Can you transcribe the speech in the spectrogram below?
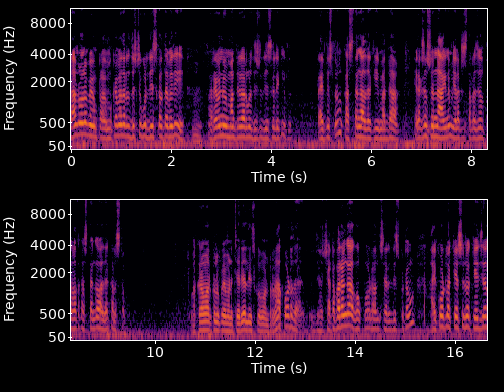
రాను రోజుల్లో మేము ముఖ్యమంత్రి దృష్టికి కూడా తీసుకెళ్తాం ఇది. రెవెన్యూ మంత్రి గారు కూడా దృష్టికి తీసుకెళ్ళి ప్రయత్నిస్తున్నాం. ఖచ్చితంగా వాళ్ళకి ఈ మధ్య ఎలక్షన్స్ ఉన్న ఆగినాం. ఎలక్షన్స్ తర్వాత తర్వాత ఖచ్చితంగా వాళ్ళ దగ్గర కలుస్తాం. అక్రమార్కులపై ఏమైనా చర్యలు తీసుకోమంటారా కోట చట్టపరంగా చర్యలు తీసుకుంటాము. హైకోర్టులో కేసులో కేజీ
